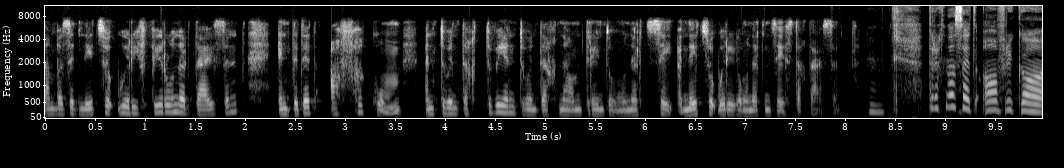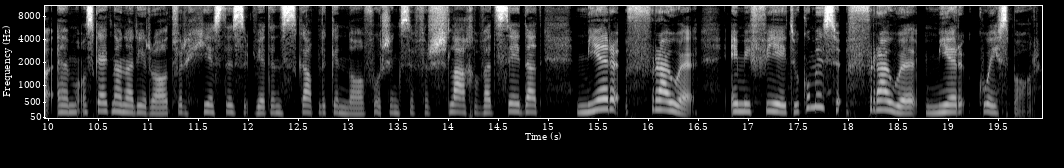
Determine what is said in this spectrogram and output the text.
dan was dit net so oor die 400 000 en dit het afgekom in 2022 na omtrent 100 net so oor die 160 000 plaasvind. Mm. Terug na Suid-Afrika, um, ons kyk nou na die Raad vir Geesteswetenskaplike Navorsing se verslag wat sê dat meer vroue HIV het. Hoekom is vroue meer kwesbaar?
